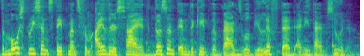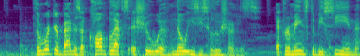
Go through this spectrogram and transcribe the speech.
The most recent statements from either side doesn't indicate the bans will be lifted anytime soon. The worker ban is a complex issue with no easy solutions. It remains to be seen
